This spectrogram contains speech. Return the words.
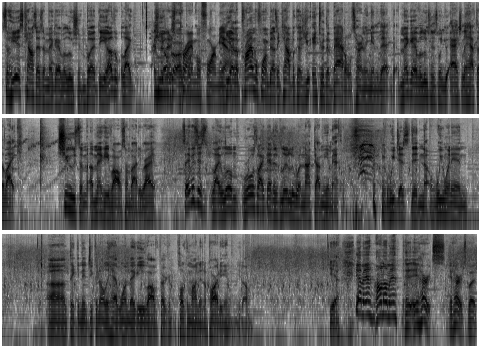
So his counts as a mega evolution, but the other like And then there's or Gro- primal form, yeah. Yeah, the primal form doesn't count because you enter the battle turning into that. Mega evolution is when you actually have to like choose to a mega evolve somebody, right? So it was just like little rules like that is literally what knocked out me and Matthew. we just didn't know. We went in uh, thinking that you can only have one mega evolve per- Pokemon in a party, and you know, yeah, yeah, man. I don't know, man. It, it hurts. It hurts, but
